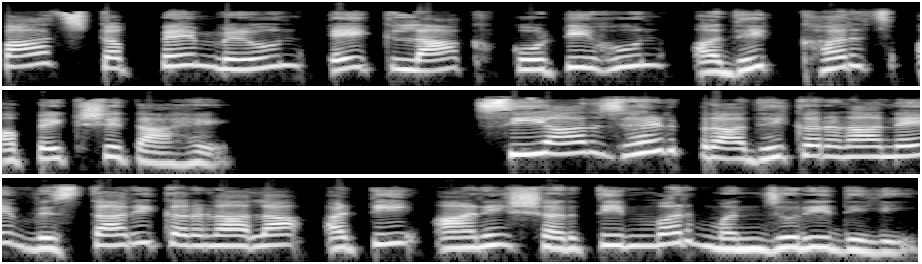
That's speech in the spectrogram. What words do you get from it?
पाच टप्पे मिळून एक लाख कोटीहून अधिक खर्च अपेक्षित आहे. सीआरझेड प्राधिकरणाने विस्तारीकरणाला अटी आणि शर्तींवर मंजुरी दिली.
